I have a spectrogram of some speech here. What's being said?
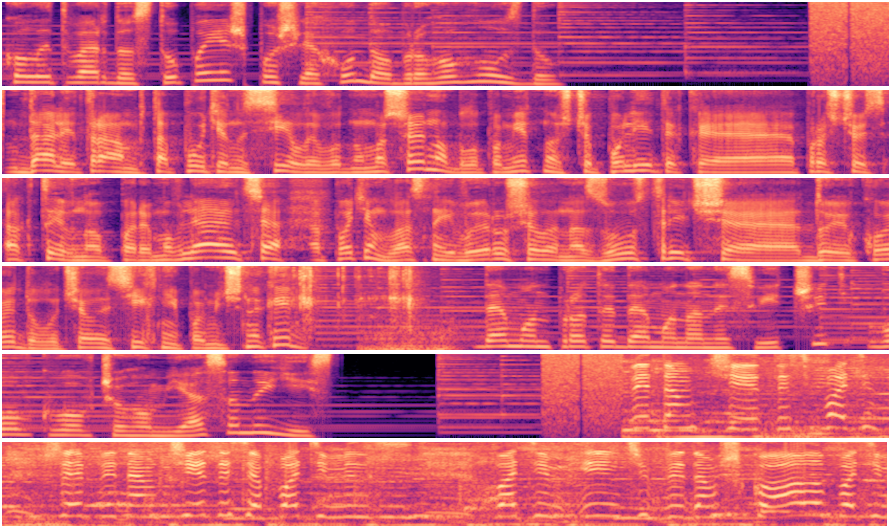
коли твердо ступаєш по шляху доброго глузду. Далі Трамп та Путін сіли в одну машину. Було помітно, що політики про щось активно перемовляються, а потім власне і вирушили на зустріч, е, до якої долучились їхні помічники. Демон проти демона не свідчить, вовк вовчого м'яса не їсть. Підемо вчитись, потім ще підемо вчитися, потім, інс... потім інші підемо в школу, потім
